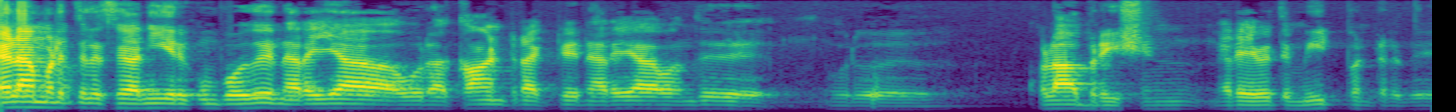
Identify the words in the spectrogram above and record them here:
ஏழாம் இடத்துல சனி இருக்கும்போது நிறையா ஒரு கான்ட்ராக்டு நிறையா வந்து ஒரு கொலாபரேஷன் நிறைய பேர்த்த மீட் பண்ணுறது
